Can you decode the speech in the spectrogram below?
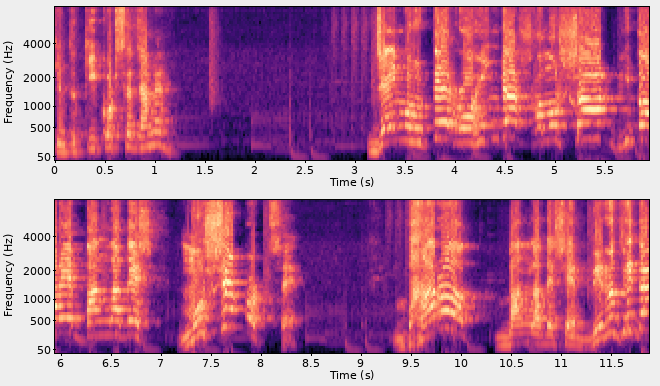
কিন্তু কি করছে জানেন? যে মুহূর্তে রোহিঙ্গা সমস্যার ভিতরে বাংলাদেশ মুসে পড়ছে, ভারত বাংলাদেশের বিরোধিতা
